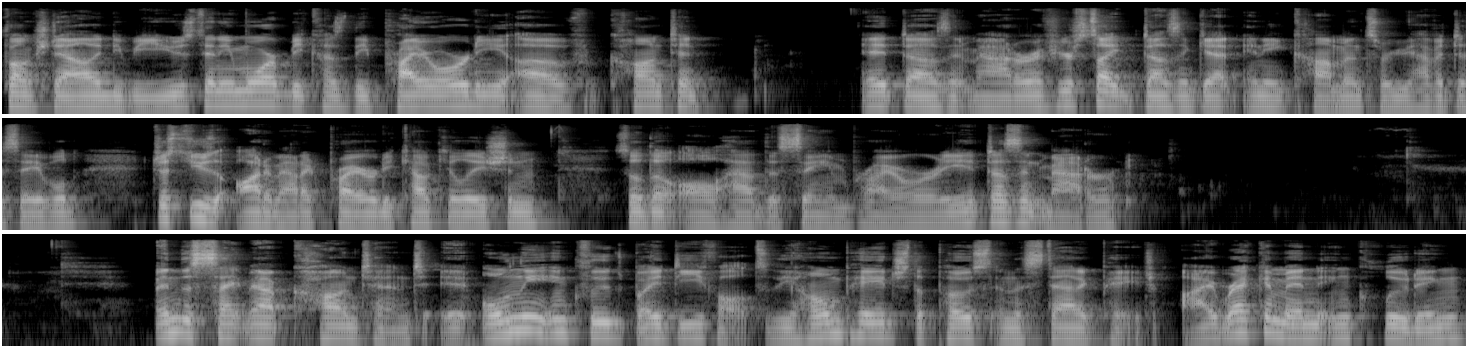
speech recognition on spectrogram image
functionality to be used anymore because the priority of content it doesn't matter if your site doesn't get any comments or you have it disabled just use automatic priority calculation so they'll all have the same priority it doesn't matter in the sitemap content, it only includes by default the home page, the post, and the static page. I recommend including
